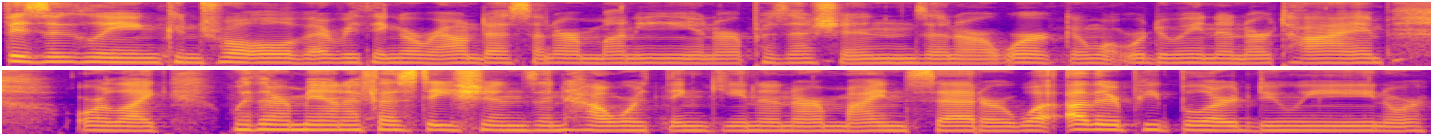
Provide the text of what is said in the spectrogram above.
physically in control of everything around us and our money and our possessions and our work and what we're doing in our time, or like with our manifestations and how we're thinking and our mindset or what other people are doing, or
